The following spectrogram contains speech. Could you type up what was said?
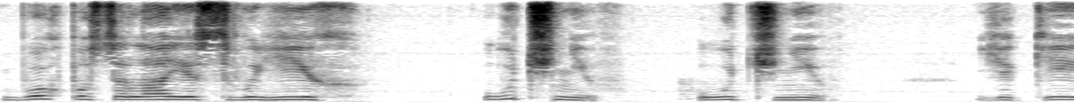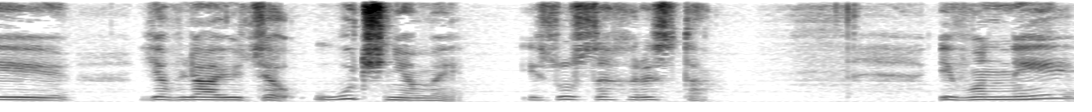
Бог посилає своїх учнів, учнів, які являються учнями Ісуса Христа. І вони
